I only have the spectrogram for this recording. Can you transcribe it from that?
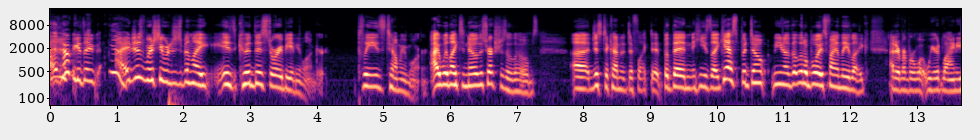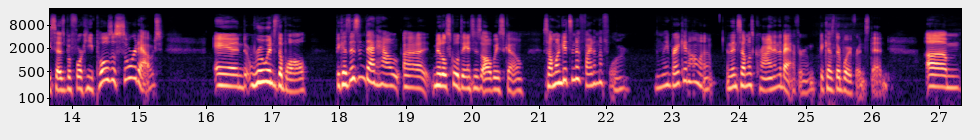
Yeah, no, because I, I just wish she would have just been like, "Is could this story be any longer? Please tell me more. I would like to know the structures of the homes." Uh, just to kind of deflect it. But then he's like, yes, but don't, you know, the little boy's finally like, I don't remember what weird line he says before he pulls a sword out and ruins the ball. Because isn't that how uh, middle school dances always go? Someone gets in a fight on the floor and they break it all up. And then someone's crying in the bathroom because their boyfriend's dead. Um,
